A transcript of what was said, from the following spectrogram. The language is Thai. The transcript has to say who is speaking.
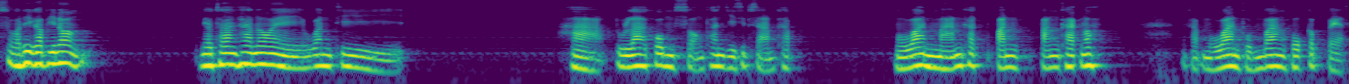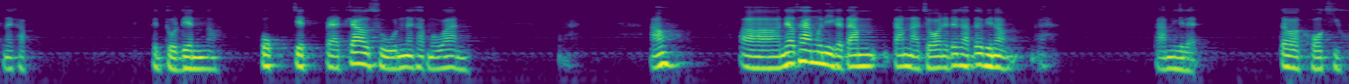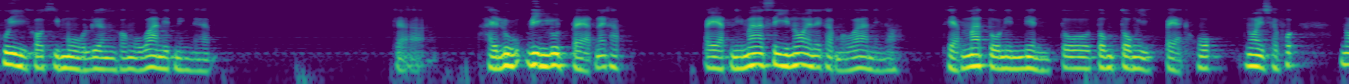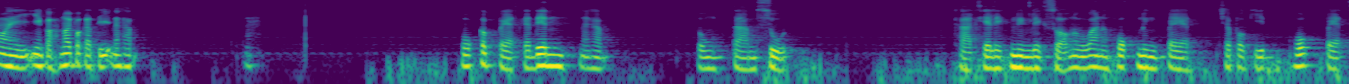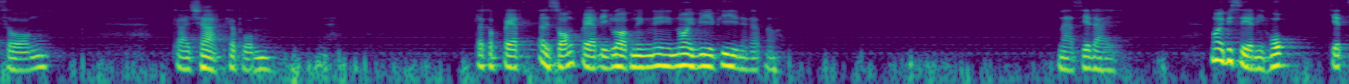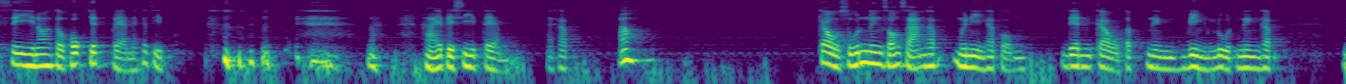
Speaker 1: สวัสดีครับพี่น้อง แนวทางห้าน้อยวันที่5ตุลาคม 2023 ครับเมื่อวานหมานคักปันปังคักเนาะนะครับเมื่อวานผมว่าง 6 กับ 8 นะครับ เป็นตัวเด่นเนาะ6 7 8 9 0 นะครับเมื่อวาน เอาแนวทางมือนี้ก็ตามตามหน้าจอเนี่ยเด้อครับเด้อพี่น้อง ตามนี้แหละ แต่ว่าขอขี้คุย ขอขี้โมเรื่องของหมู่ว่านนิดนึงนะครับ ก็ให้ลูวิ่งรูดแปดนะครับแปดนี่มาซีน้อยเลยครับเมื่อวานนี่เนาะแถมมาตัวเน้นๆตัวตรงๆอีกแปดหกน้อยเฉพาะน้อยเองก่อนน้อยปกตินะครับหกกับแปดกระเด็นนะครับ ตรงตามสูตร ขาดแค่เลขหนึ่งเลขสองนะเมื่อวานหกหนึ่งแปดเฉพาะกิจหกแปดสองกาชาติครับผม แล้วก็แปดเอ้สองแปดอีกรอบหนึ่งในน้อยวีพีนะครับเนาะน่าเสียดายน้อยพิเศษนี่หกเจ็ดสี่เนาะแต่หกเจ็ดแปดเนี่ยก็สินะหายไปสี่แต้มนะครับ เอ้าเก้าศูนย์หนึ่งสองสามครับ มือนี้ครับผม เด่นเก่ากับหนึ่งวิ่งหลุดหนึ่งครับ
